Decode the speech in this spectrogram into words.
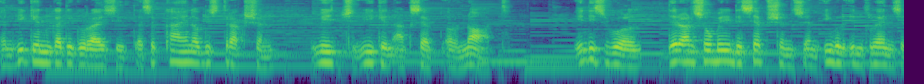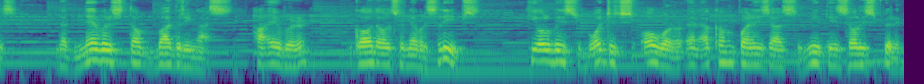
and we can categorize it as a kind of destruction which we can accept or not. In this world, there are so many deceptions and evil influences that never stop bothering us. However, God also never sleeps. He always watches over and accompanies us with His Holy Spirit.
